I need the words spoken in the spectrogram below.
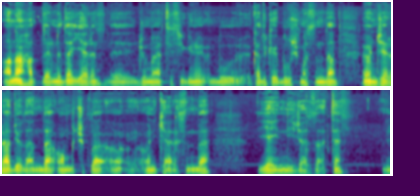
ana hatlarını da yarın e, cumartesi günü bu Kadıköy buluşmasından önce radyodan da 10.30'la 12 arasında yayınlayacağız zaten. E,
